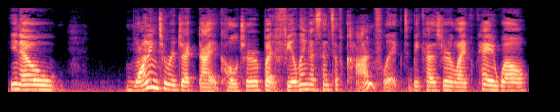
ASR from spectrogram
you know, wanting to reject diet culture, but feeling a sense of conflict because you're like, okay, well,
